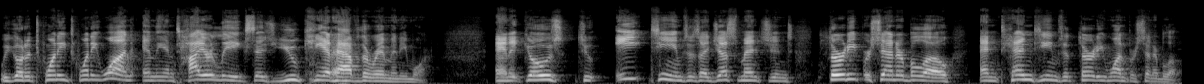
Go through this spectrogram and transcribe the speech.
we go to 2021, and the entire league says you can't have the rim anymore. And it goes to eight teams, as I just mentioned, 30% or below, and 10 teams at 31% or below.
